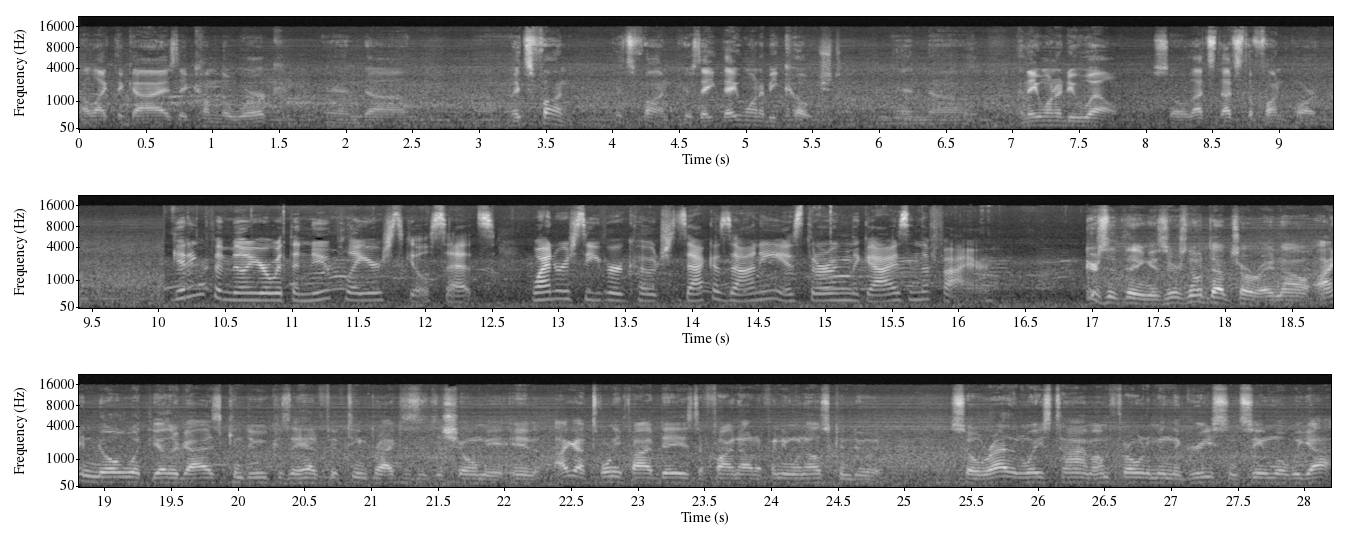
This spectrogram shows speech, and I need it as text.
I like the guys. They come to work, and uh, it's fun. It's fun because they, they want to be coached, and uh, and they want to do well. So that's that's the fun part. Getting familiar with the new players' skill sets, wide receiver coach Zach Azzanni is throwing the guys in the fire. Here's the thing: is there's no depth chart right now. I know what the other guys can do because they had 15 practices to show me, and I got 25 days to find out if anyone else can do it. So rather than waste time, I'm throwing them in the grease and seeing what we got.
